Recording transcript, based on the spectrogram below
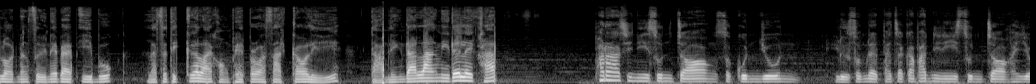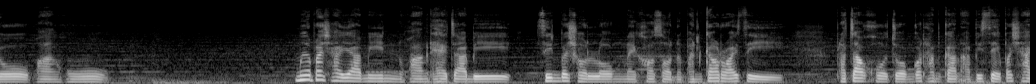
โหลดหนังสือในแบบอีบุ๊กและสติกเกอร์ลน์ของเพจประวัติศาสตร์เกาหลี ตามลิงก์ด้านล่างนี้ได้เลยครับ พระราชินีซุนจอง สกุลยุน หรือสมเด็จพระจักรพรรดินีซุนจองฮโยฮวางฮู เมื่อพระชายามินฮวางแทจาบี สิ้นพระชนลงในคศ 1904 พระเจ้าโคจงก็ทำการอภิเษกพระชา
